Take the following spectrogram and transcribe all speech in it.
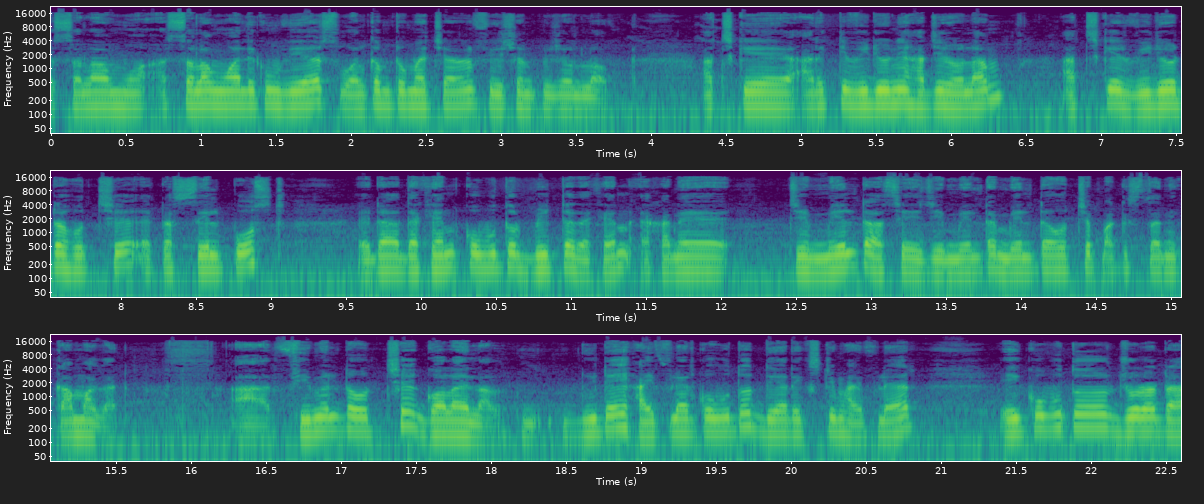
আসসালামু আলাইকুম viewers welcome to my channel fusion pigeon lock আজকে আরেকটি ভিডিও নিয়ে হাজির হলাম। আজকের ভিডিওটা হচ্ছে একটা সেল পোস্ট। এটা দেখেন, কবুতর ব্রিডটা দেখেন। এখানে যে মেলটা আছে যে মেলটা মেলটা হচ্ছে পাকিস্তানি কামাগার। আর ফিমেলটা হচ্ছে গলায় লাল। দুইটাই হাই ফ্লায়ার কবুতর they are extreme high flyer এই কবুতর জোড়াটা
